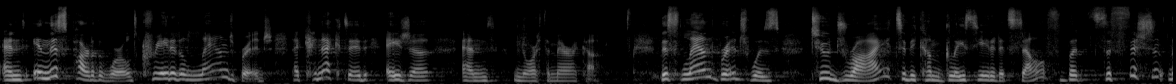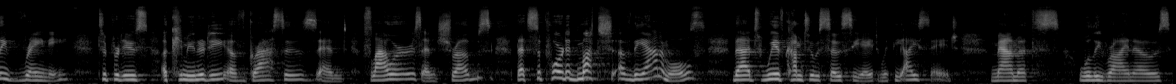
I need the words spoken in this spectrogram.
and in this part of the world created a land bridge that connected Asia and North America. This land bridge was too dry to become glaciated itself, but sufficiently rainy to produce a community of grasses and flowers and shrubs that supported much of the animals that we've come to associate with the Ice Age. Mammoths, woolly rhinos,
